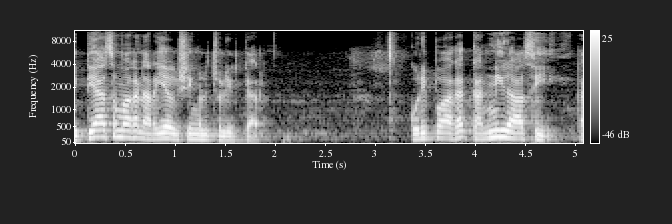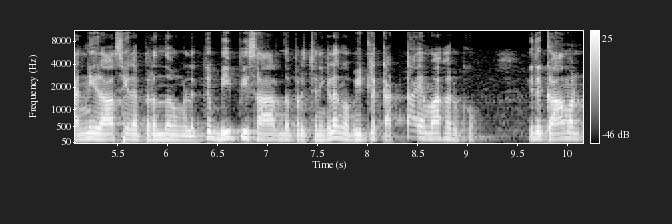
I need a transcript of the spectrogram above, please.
வித்தியாசமாக நிறைய விஷயங்கள் சொல்லியிருக்கார். குறிப்பாக கன்னி ராசி கன்னி ராசியில் பிறந்தவங்களுக்கு பிபி சார்ந்த பிரச்சனைகள் அவங்க வீட்டில் கட்டாயமாக இருக்கும். இது காமன்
